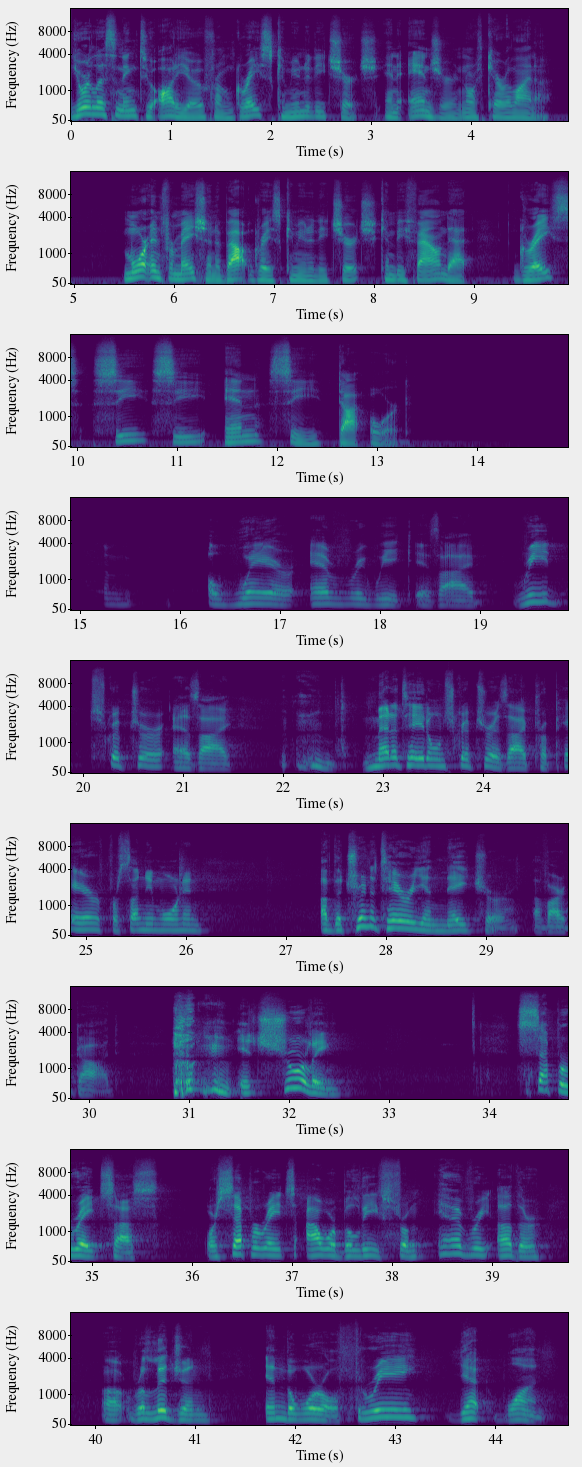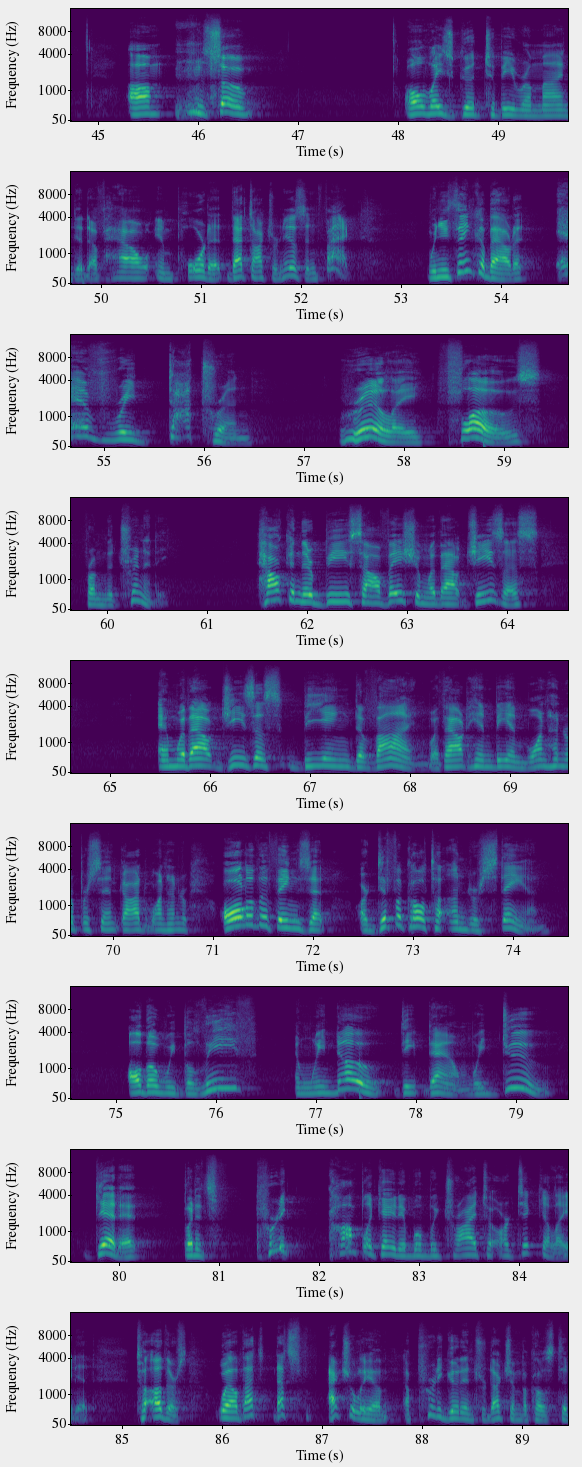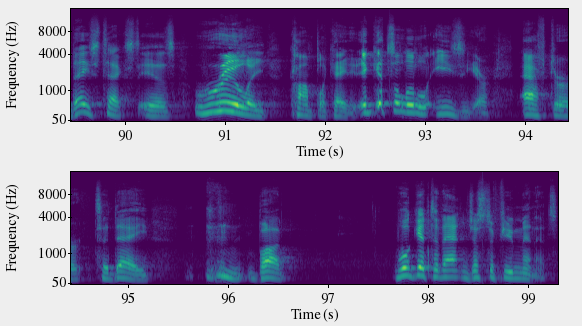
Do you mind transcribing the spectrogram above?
You're listening to audio from Grace Community Church in Angier, North Carolina. More information about Grace Community Church can be found at graceccnc.org. I am aware every week as I read scripture, as I meditate on scripture, as I prepare for Sunday morning, of the Trinitarian nature of our God. it surely separates us or separates our beliefs from every other uh, religion in the world. Three, yet one. Um, so, always good to be reminded of how important that doctrine is. In fact, when you think about it, every doctrine really flows from the Trinity. How can there be salvation without Jesus and without Jesus being divine, without him being 100% God, 100 all of the things that are difficult to understand although we believe and we know deep down, we do get it, but it's pretty complicated when we try to articulate it to others. Well, that's, that's actually a, a pretty good introduction because today's text is really complicated. It gets a little easier after today, but we'll get to that in just a few minutes.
